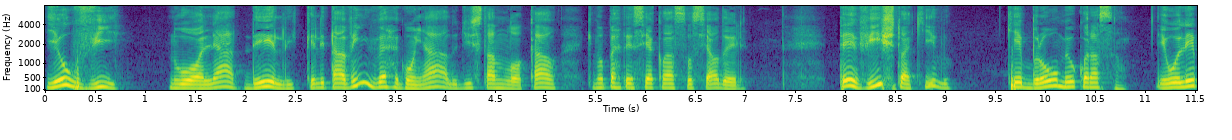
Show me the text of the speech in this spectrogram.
E eu vi no olhar dele que ele estava envergonhado de estar no local que não pertencia à classe social dele. Ter visto aquilo quebrou o meu coração. Eu olhei,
